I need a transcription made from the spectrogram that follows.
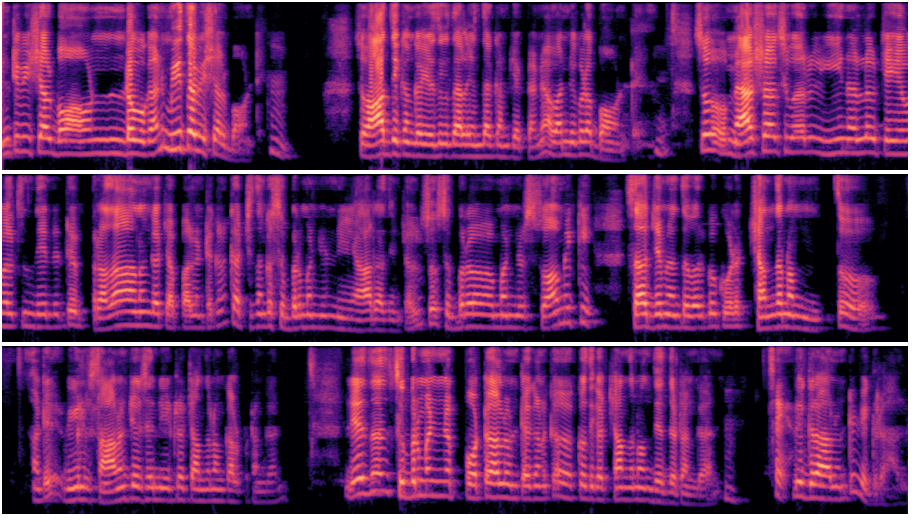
ఇంటి విషయాలు బాగుండవు కానీ మిగతా విషయాలు బాగుంటాయి. సో ఆర్థికంగా ఎదుగుదల ఇందాకని చెప్పాను అవన్నీ కూడా బాగుంటాయి. సో మేష రాశి వారు ఈ నెలలో చేయవలసింది ఏంటంటే ప్రధానంగా చెప్పాలంటే కనుక ఖచ్చితంగా సుబ్రహ్మణ్యుని ఆరాధించాలి సో సుబ్రహ్మణ్య స్వామికి సాధ్యమైనంత వరకు కూడా చందనంతో అంటే వీళ్ళు స్నానం చేసే నీటిలో చందనం కలపటం కానీ లేదా సుబ్రహ్మణ్య పొటాలు ఉంటే కనుక కొద్దిగా చందనం దిద్దటం కానీ. విగ్రహాలు ఉంటే విగ్రహాలు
